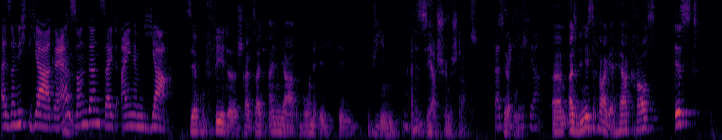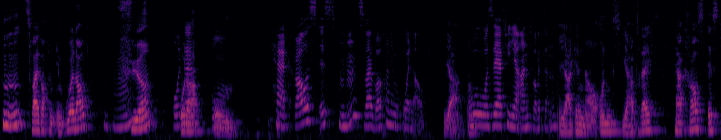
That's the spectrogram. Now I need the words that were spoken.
Also nicht Jahre, sondern seit einem Jahr. Sehr gut. Fede schreibt, seit einem Jahr wohne ich in Wien. Eine sehr schöne Stadt. Sehr gut. Tatsächlich, ja. Ähm, also die nächste Frage. Herr Kraus ist hm, zwei Wochen im Urlaub für Oder, oder um. um. Herr Kraus ist mhm, zwei Wochen im Urlaub. Ja, Oh, sehr viele Antworten. ja, genau. Und ihr habt recht, Herr Kraus ist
